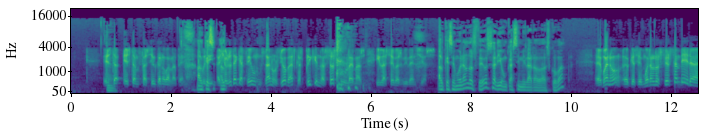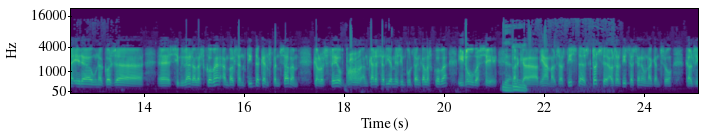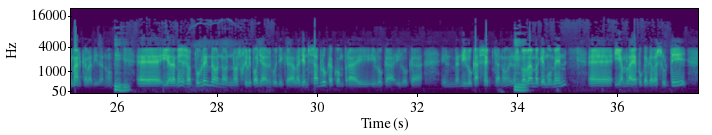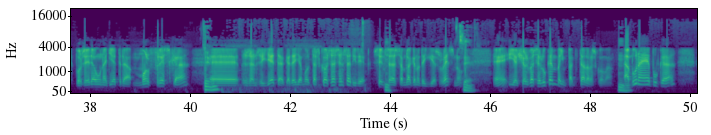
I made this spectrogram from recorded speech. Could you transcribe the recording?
és, ta, és tan fàcil que no val la pena. El Vull que dir, el- Això s'ho té que fer uns nanos joves que expliquin els seus problemes i les seves vivències. El que se mueran los feos seria un cas similar a l'escova? Eh, bueno, el que se mueren los feos també era, era una cosa eh, similar a l'escova, amb el sentit de que ens pensàvem que los feos brr, encara seria més important que l'escova, i no ho va ser, Ja. perquè, aviam, els artistes, tots els artistes tenen una cançó que els hi marca la vida, no? Mhm. eh, I, a més, el públic no, no, no és gilipolles, vull dir que la gent sap el que compra i, i, el, que, i, el, que, i, i el que accepta, no? I l'escova, en aquell moment, eh, i amb l'època que va sortir, doncs era una lletra molt fresca, Sí. eh, senzilleta, que deia moltes coses sense dir sense semblar que no digués res, no? Sí. Eh? I això va ser el que em va impactar de l'escova. Mhm. En una època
